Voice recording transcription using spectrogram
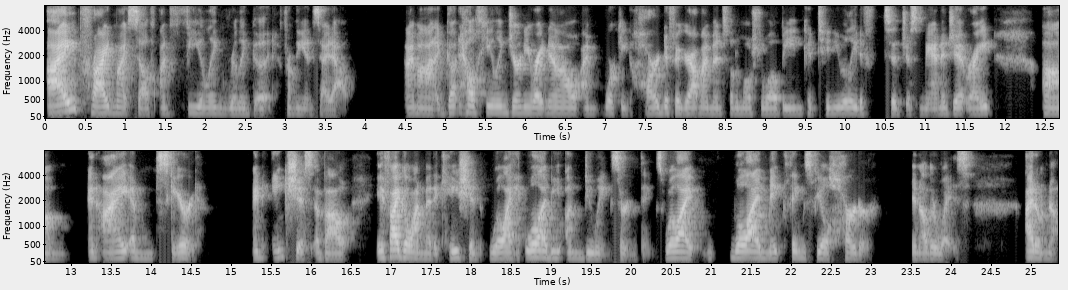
I pride myself on feeling really good from the inside out. I'm on a gut health healing journey right now. I'm working hard to figure out my mental and emotional well being continually to, to just manage it, right? Um, and I am scared and anxious about if I go on medication, will I will I be undoing certain things? Will I will I make things feel harder in other ways? I don't know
